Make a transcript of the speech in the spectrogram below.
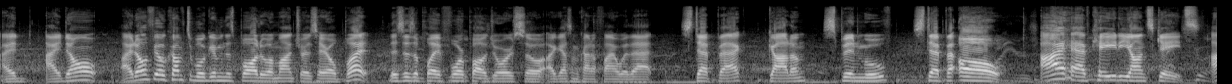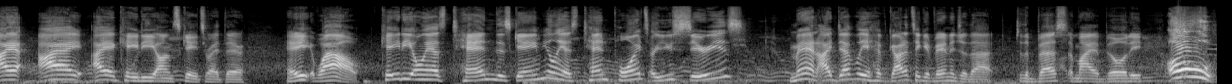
I, I don't I don't feel comfortable giving this ball to a Montrezl Harrell, but this is a play for Paul George, so I guess I'm kind of fine with that. Step back, got him. Spin move, step back. Oh, I have KD on skates. I I I had KD on skates right there. Hey, wow. KD only has 10 this game. He only has 10 points. Are you serious? Man, I definitely have got to take advantage of that to the best of my ability. Oh,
